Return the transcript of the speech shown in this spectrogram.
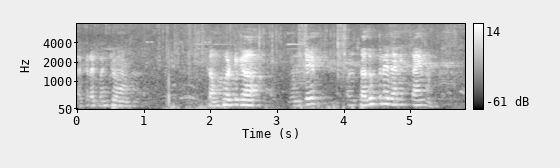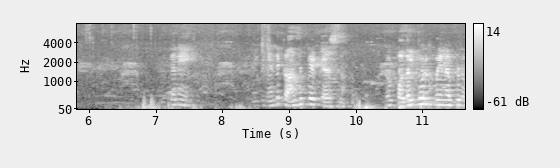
అక్కడ కొంచెం కంఫర్ట్గా ఉంటే వాళ్ళు చదువుకునే దానికి టైం కానీ అందుకని వీటి మీద కాన్సన్ట్రేట్ చేస్తున్నాం? నువ్వు పొదలకూరుకు పోయినప్పుడు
